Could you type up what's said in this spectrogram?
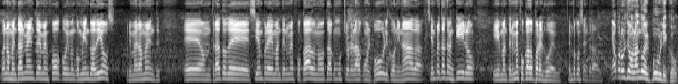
Bueno, mentalmente me enfoco y me encomiendo a Dios primeramente. Eh, um, trato de siempre mantenerme enfocado, no estar con mucho relajo con el público ni nada. Siempre estar tranquilo y mantenerme enfocado para el juego, siempre concentrado. Ya por último, hablando del público,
